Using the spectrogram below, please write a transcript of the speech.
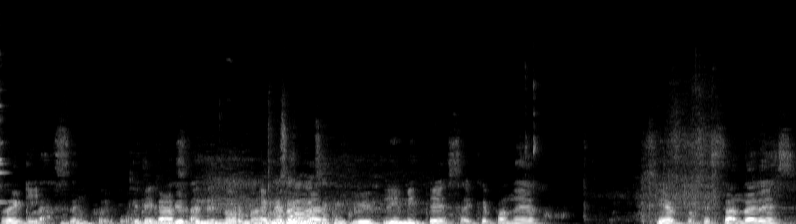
reglas del Ujú. juego que en se casa, convierten en normas. Hay concluir. límites, hay que poner ciertos estándares,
